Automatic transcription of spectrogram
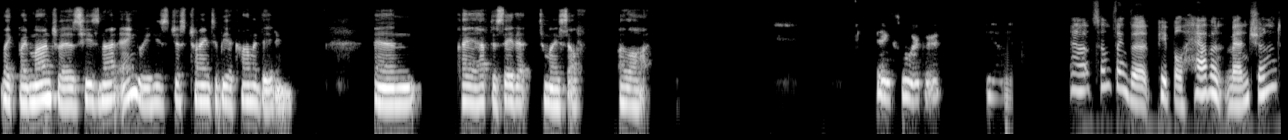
like my mantra is, he's not angry, he's just trying to be accommodating. And I have to say that to myself a lot. Thanks, Margaret. Yeah. Yeah, something that people haven't mentioned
